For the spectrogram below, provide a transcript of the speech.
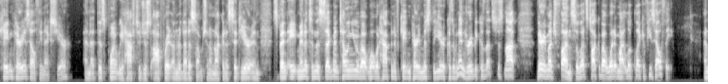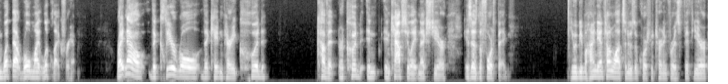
Kaden Perry is healthy next year, and at this point, we have to just operate under that assumption. I'm not going to sit here and spend eight minutes in this segment telling you about what would happen if Kaden Perry missed the year because of an injury, because that's just not very much fun. So let's talk about what it might look like if he's healthy and what that role might look like for him. Right now, the clear role that Kaden Perry could covet or could in, encapsulate next year is as the fourth big. He would be behind Anton Watson, who's of course returning for his fifth year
